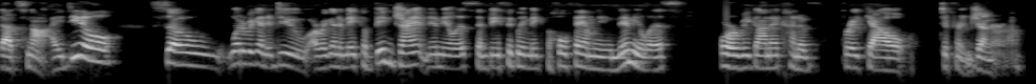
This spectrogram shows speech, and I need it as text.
that's not ideal. So what are we going to do? Are we going to make a big giant Mimulus and basically make the whole family Mimulus? Or are we going to kind of break out different genera?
